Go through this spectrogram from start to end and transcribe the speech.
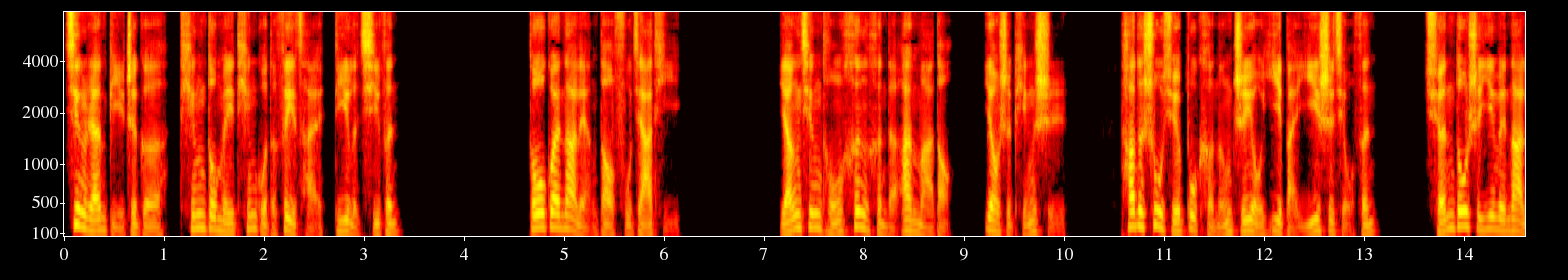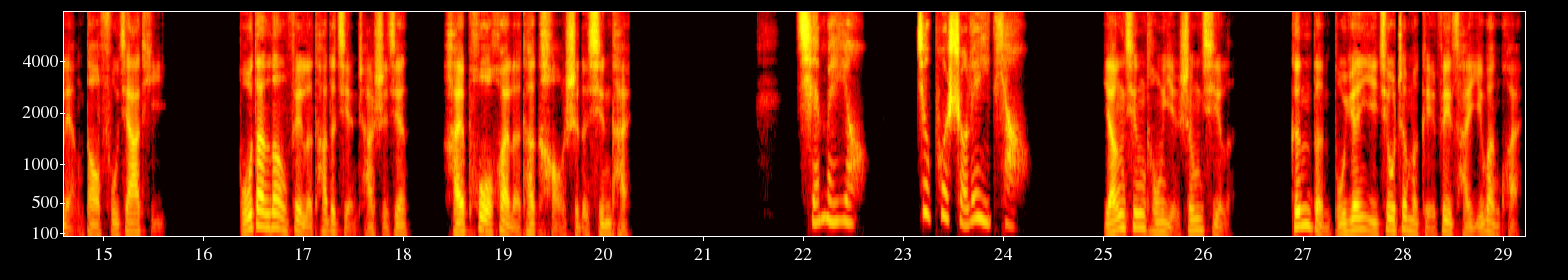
竟然比这个听都没听过的废材低了七分，都怪那两道附加题。杨青桐恨恨的暗骂道：“要是平时，他的数学不可能只有一百一十九分，全都是因为那两道附加题，不但浪费了他的检查时间，还破坏了他考试的心态。钱没有，就破手链一条。”杨青桐也生气了，根本不愿意就这么给废材一万块，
